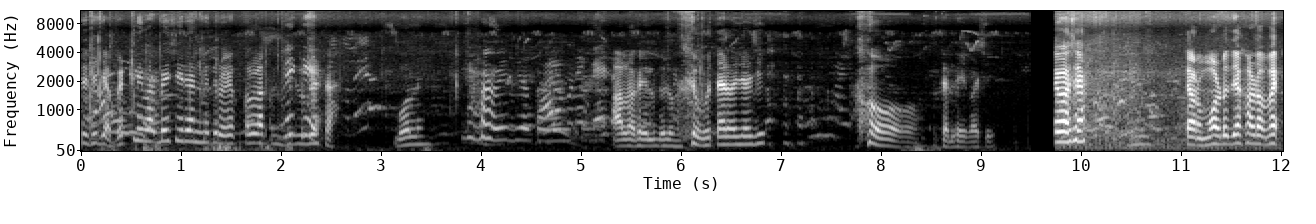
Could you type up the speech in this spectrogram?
થઈ ગયા. કેટલી વાર બેસી રહ્યા મિત્રો? એક કલાક જેટલું બેઠા. બોલે. હાલો રેલ બિલ ઉતારવા જાય હો ઉતાર લઈ પાછી. એવા છે? તારું મોઢું દેખાડો ભાઈ.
